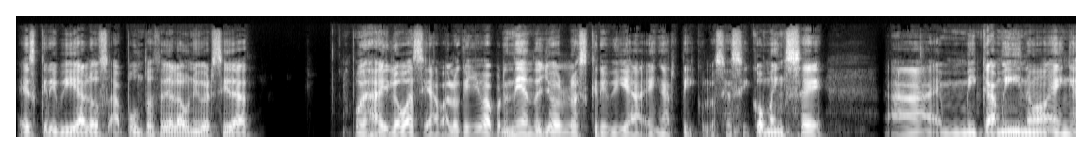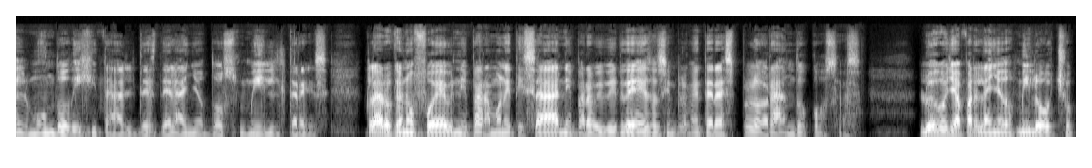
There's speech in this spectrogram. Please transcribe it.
escribía los apuntes de la universidad, pues ahí lo vaciaba. Lo que yo iba aprendiendo, yo lo escribía en artículos. Y así comencé uh, mi camino en el mundo digital desde el año 2003. Claro que no fue ni para monetizar ni para vivir de eso, simplemente era explorando cosas. Luego ya para el año 2008,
